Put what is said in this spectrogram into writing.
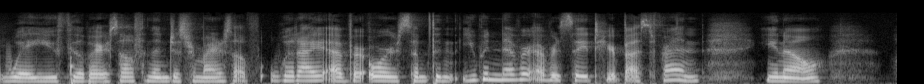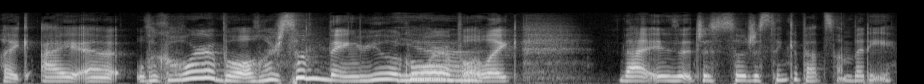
way you feel by yourself. And then just remind yourself, would I ever, or something you would never, ever say to your best friend, you know, like, I uh, look horrible or something. You look Yeah. horrible. Like, that is it. Just so just think about somebody.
